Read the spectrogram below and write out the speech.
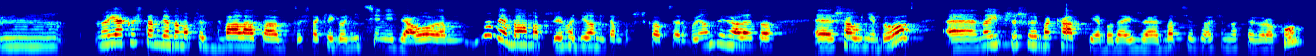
Mm, No jakoś tam wiadomo, przez dwa lata coś takiego nic się nie działo. No wiadomo, przychodziło mi tam troszeczkę obserwujących, ale to e, szału nie było. E, no i przyszły wakacje bodajże 2018 roku,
